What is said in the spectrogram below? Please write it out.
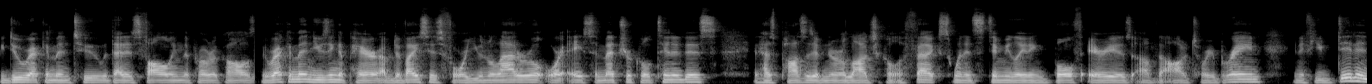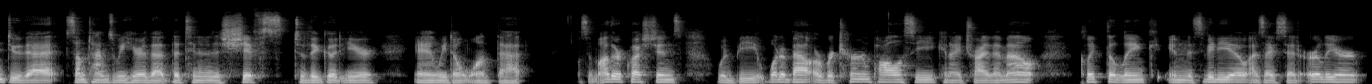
We do recommend two. That is following the protocols. We recommend using a pair of devices for unilateral or asymmetrical tinnitus. It has positive neurological effects when it's stimulating both areas of the auditory brain. And if you didn't do that, sometimes we hear that the tinnitus shifts to the good ear and we don't want that. Some other questions would be, what about a return policy? Can I try them out? Click the link in this video, as I said earlier,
